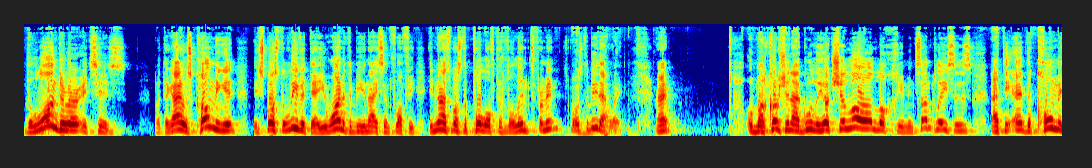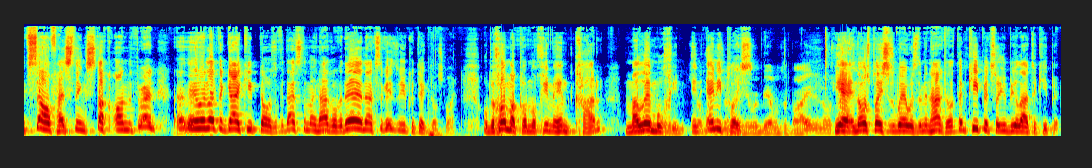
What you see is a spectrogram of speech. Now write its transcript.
The launderer, it's his. But the guy who's combing it, they're supposed to leave it there. You want it to be nice and fluffy. You're not supposed to pull off the lint from it. It's supposed to be that way, right? In some places, at the end, the comb itself has things stuck on the thread, and they would let the guy keep those. If that's the minhag over there, that's the case, you could take those. Fine. In any place. You would be able to buy it in those Yeah, in those places where was the minhag, let them keep it so you'd be allowed to keep it.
